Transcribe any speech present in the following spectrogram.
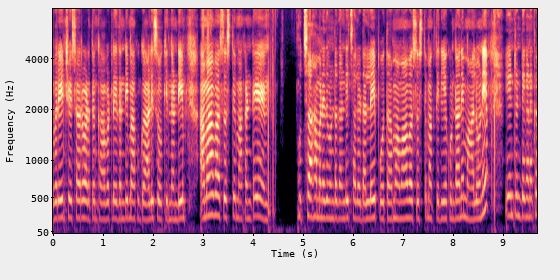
ఎవరేం చేశారో అర్థం కావట్లేదండి. మాకు గాలి సోకిందండి. అమావాస్య వస్తే మాకంటే ఉత్సాహం అనేది ఉండదండి. చాలా డల్ అయిపోతాము. అమావాస్య వస్తే మాకు తెలియకుండానే మాలోనే ఏంటంటే కనుక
